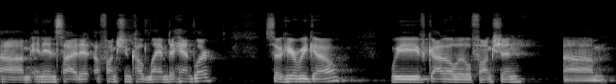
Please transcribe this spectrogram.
um, and inside it, a function called lambda handler. So here we go. We've got a little function, um,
